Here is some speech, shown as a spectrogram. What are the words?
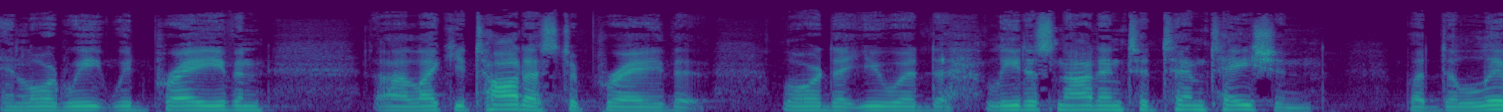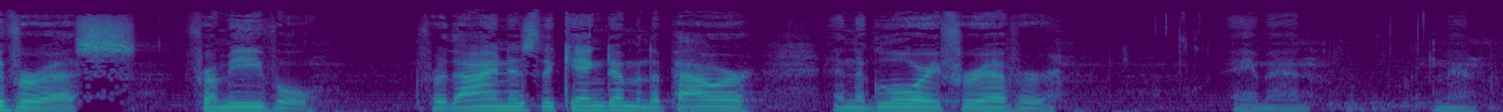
And Lord, we, we'd pray even uh, like you taught us to pray, that, Lord, that you would lead us not into temptation, but deliver us from evil. For thine is the kingdom and the power and the glory forever. Amen. Amen.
